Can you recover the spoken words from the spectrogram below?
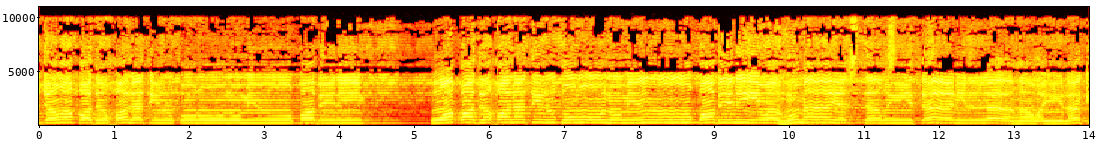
أخرج وقد خلت القرون من قبلي. وقد خلت القرون من قبلي وهما يستغيثان الله ويلك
